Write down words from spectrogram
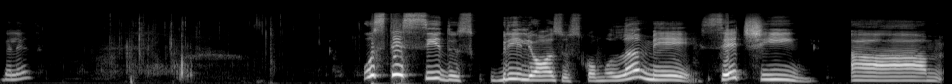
Beleza? Os tecidos brilhosos como lamê, cetim, ah,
